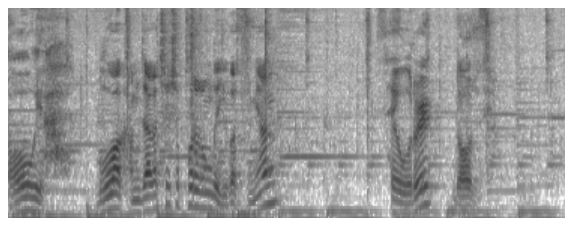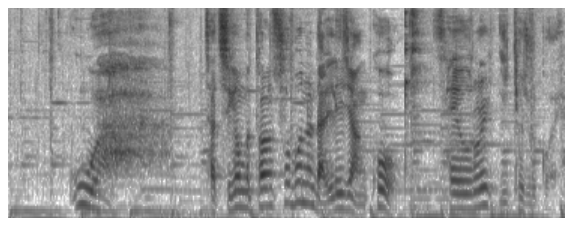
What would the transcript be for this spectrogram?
어우야. 무와 감자가 70% 정도 익었으면 새우를 넣어주세요. 우와. 자 지금부터는 수분을 날리지 않고 새우를 익혀줄 거예요.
